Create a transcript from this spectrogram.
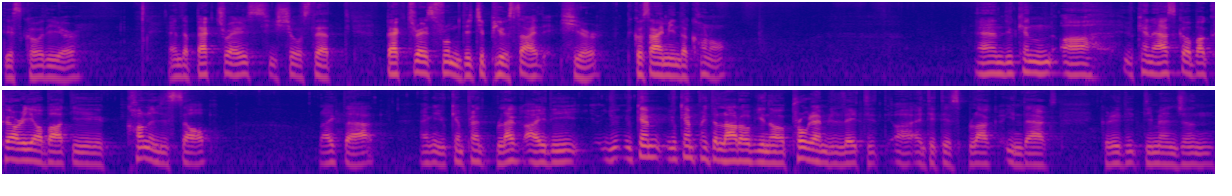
this code here. And the backtrace, it shows that backtrace from the GPU side here, because I'm in the kernel. And you can, uh, you can ask about query about the kernel itself, like that and you can print block ID. You, you, can, you can print a lot of you know, program-related uh, entities, block index, grid dimension,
